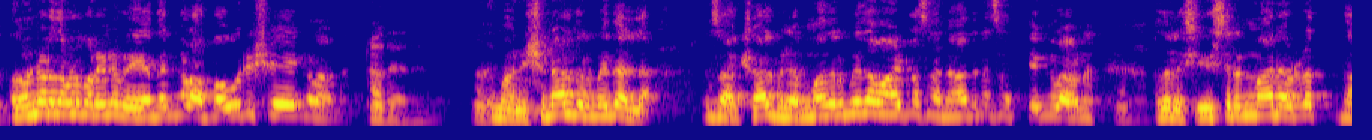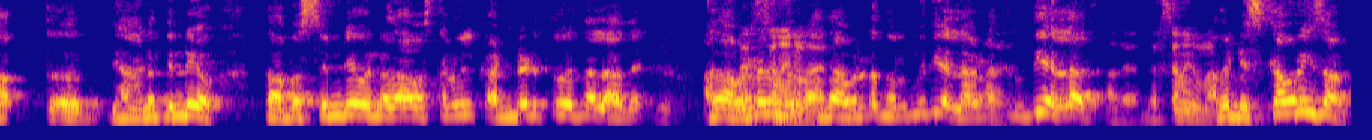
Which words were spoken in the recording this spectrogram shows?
അതുകൊണ്ടാണ് നമ്മൾ പറയുന്നത് വേദങ്ങൾ അപൗരുഷേയങ്ങളാണ്. മനുഷ്യനാൽ നിർമ്മിതമല്ല. സാക്ഷാൽ ബ്രഹ്മനിർമ്മിതമായിട്ടുള്ള സനാതന സത്യങ്ങളാണ്. അത് ഋഷീശ്വരന്മാർ അവരുടെ ധ്യാനത്തിന്റെയോ തപസ്സിന്റെയോ ഉന്നതാവസ്ഥകളിൽ കണ്ടെടുത്തു എന്നല്ലാതെ അത് അവരുടെ അത് അവരുടെ നിർമ്മിതിയല്ല അവരുടെ കൃതിയല്ല അതെ. അത് ഡിസ്കവറീസ് ആണ്.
